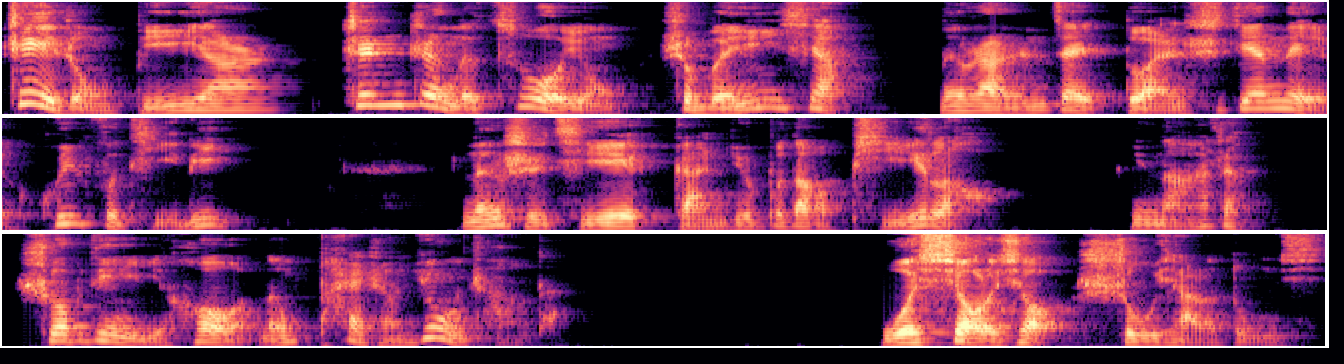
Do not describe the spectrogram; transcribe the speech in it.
这种鼻烟真正的作用是闻一下，能让人在短时间内恢复体力，能使其感觉不到疲劳。你拿着，说不定以后能派上用场的。我笑了笑，收下了东西。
